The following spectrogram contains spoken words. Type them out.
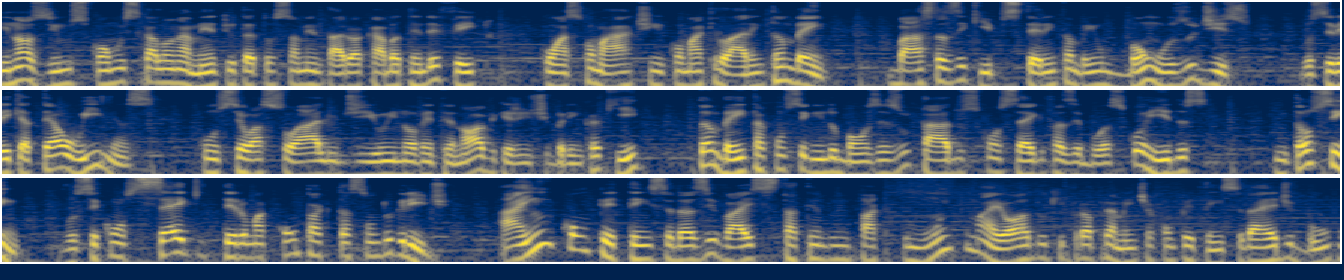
e nós vimos como o escalonamento e o teto orçamentário acaba tendo efeito com Aston Martin e com McLaren também. Basta as equipes terem também um bom uso disso. Você vê que até a Williams, com seu assoalho de 1,99 que a gente brinca aqui, também está conseguindo bons resultados, consegue fazer boas corridas. Então sim, você consegue ter uma compactação do grid. A incompetência das rivais está tendo um impacto muito maior do que propriamente a competência da Red Bull,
